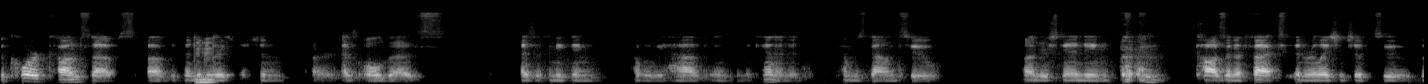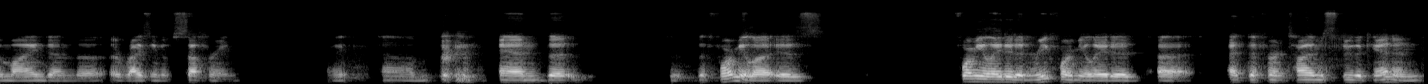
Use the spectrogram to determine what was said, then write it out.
the core concepts of dependent mm-hmm. origination are as old as as anything probably we have in, in the canon. It comes down to understanding cause and effect in relationship to the mind and the arising of suffering, right? Um, and the, the, the formula is formulated and reformulated uh, at different times through the canon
